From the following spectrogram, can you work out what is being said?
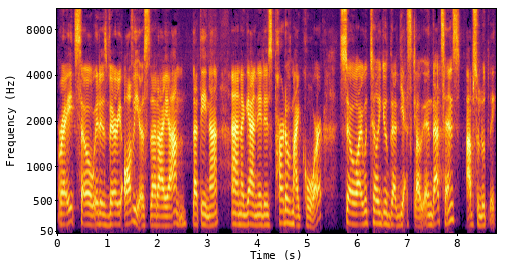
right? So it is very obvious that I am Latina. And again, it is part of my core. So I would tell you that, yes, Claudia, in that sense, absolutely.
